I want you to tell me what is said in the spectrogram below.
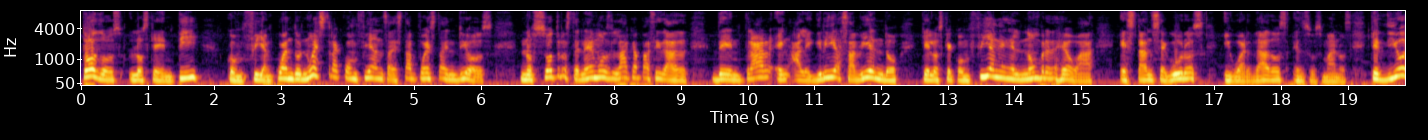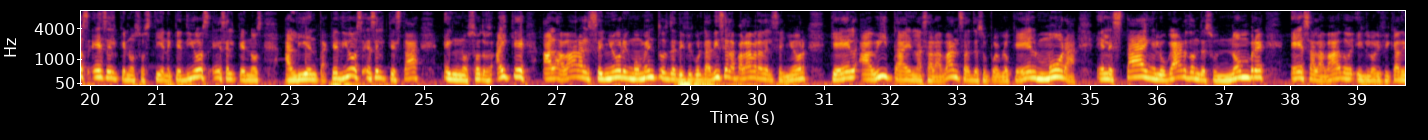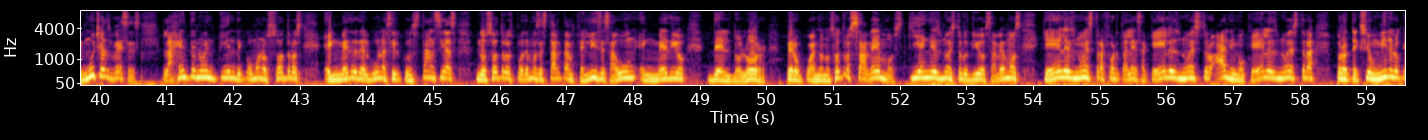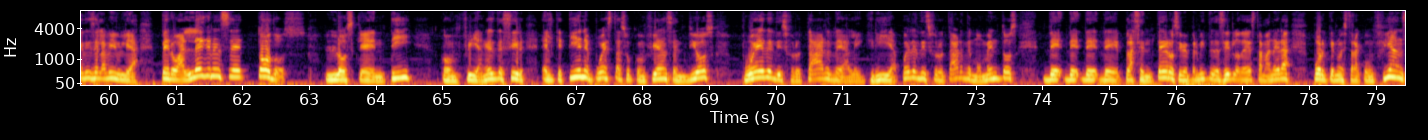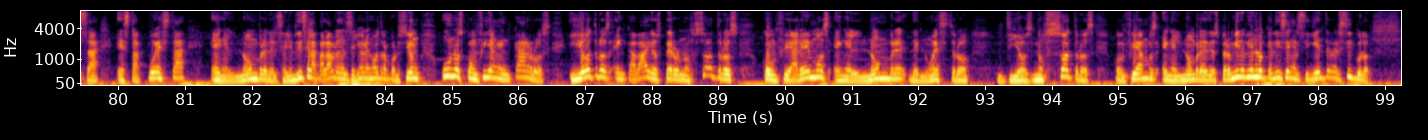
todos los que en ti confían. Cuando nuestra confianza está puesta en Dios, nosotros tenemos la capacidad de entrar en alegría sabiendo que los que confían en el nombre de Jehová están seguros y guardados en sus manos. Que Dios es el que nos sostiene, que Dios es el que nos alienta, que Dios es el que está en nosotros. Hay que alabar al Señor en momentos de dificultad. Dice la palabra del Señor que Él habita en las alabanzas de su pueblo, que Él mora, Él está en el lugar donde su nombre es alabado y glorificado. Y muchas veces la gente no entiende cómo nosotros en medio de algunas circunstancias nosotros podemos estar tan felices aún en medio del dolor. Pero cuando nosotros sabemos quién es nuestro Dios, sabemos que Él es nuestra fortaleza, que Él es nuestro ánimo, que Él es nuestra protección. Mire lo que dice la Biblia. Pero alégrense todos los que en ti confían. Es decir, el que tiene puesta su confianza en Dios puede disfrutar de alegría, puede disfrutar de momentos de, de, placenteros, si me permite decirlo de esta manera, porque nuestra confianza está puesta en el nombre del Señor. Dice la palabra del Señor en otra porción, unos confían en carros y otros en caballos, pero nosotros confiaremos en el nombre de nuestro Dios. Nosotros confiamos en el nombre de Dios. Pero mire bien lo que dice en el siguiente versículo.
